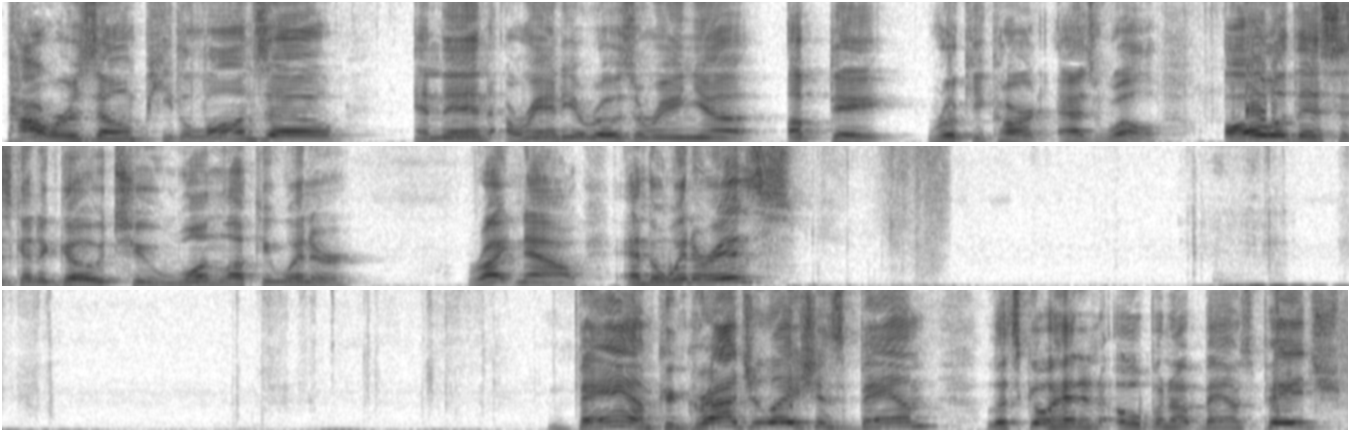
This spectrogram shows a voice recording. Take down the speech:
Power Zone Pete Alonso, and then a Randy Arozarena update rookie card as well. All of this is going to go to one lucky winner right now. And the winner is Bam! Congratulations, Bam! Let's go ahead and open up Bam's page.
